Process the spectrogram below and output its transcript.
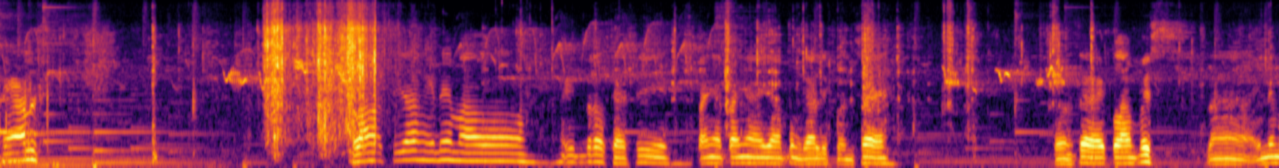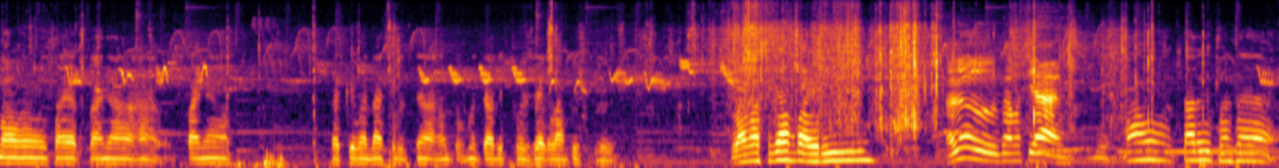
yang halus Selamat siang ini mau interogasi. Tanya-tanya yang penggali bonsai. Bonsai kelampis. Nah ini mau saya tanya tanya bagaimana sulitnya untuk mencari bonsai kelampis bro. Selamat siang Pak Heri. Halo, selamat siang. mau cari bonsai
